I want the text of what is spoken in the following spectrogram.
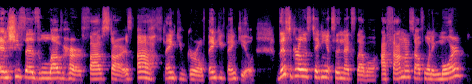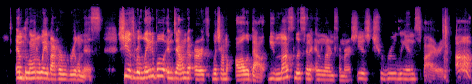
and she says, Love her, five stars. Ah, oh, thank you, girl. Thank you, thank you. This girl is taking it to the next level. I found myself wanting more and blown away by her realness. She is relatable and down to earth, which I'm all about. You must listen and learn from her. She is truly inspiring. Oh,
